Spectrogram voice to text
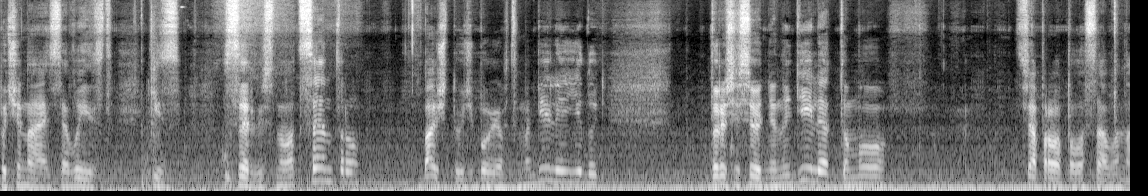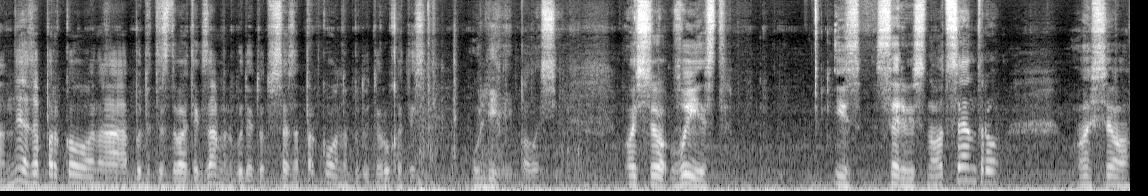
починається виїзд із сервісного центру. Бачите, учбові автомобілі їдуть. До речі, сьогодні неділя, тому ця права полоса вона не запаркована. Будете здавати екзамен, буде тут все запарковано, будете рухатись у лівій полосі. Ось о, виїзд із сервісного центру. Ось о.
